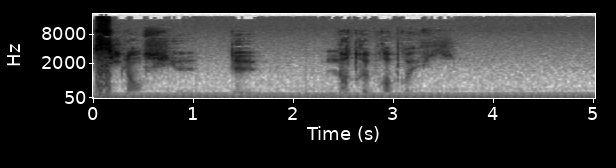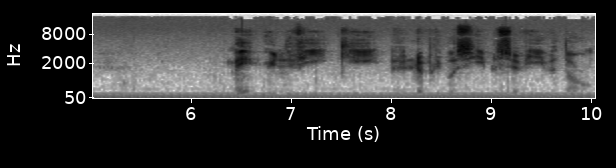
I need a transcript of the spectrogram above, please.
silencieux de notre propre vie. Mais une vie qui, euh, le plus possible, se vive dans,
